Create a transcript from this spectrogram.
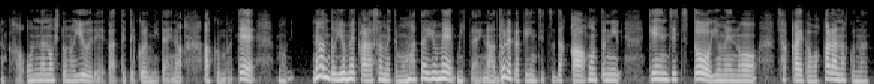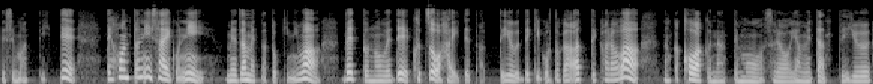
なんか女の人の幽霊が出てくるみたいな悪夢でもう何度夢から覚めてもまた夢みたいなどれが現実だか本当に現実と夢の境が分からなくなってしまっていてで本当に最後に目覚めた時にはベッドの上で靴を履いてた。ていう出来事があってからはなんか怖くなってもうそれをやめたっていう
